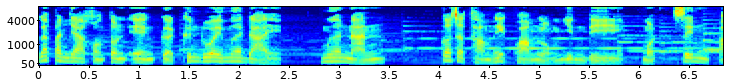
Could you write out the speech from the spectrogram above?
และปัญญาของตนเองเกิดขึ้นด้วยเมื่อใด เมื่อนั้น ก็จะทำให้ความหลงยินดีหมดสิ้นไป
